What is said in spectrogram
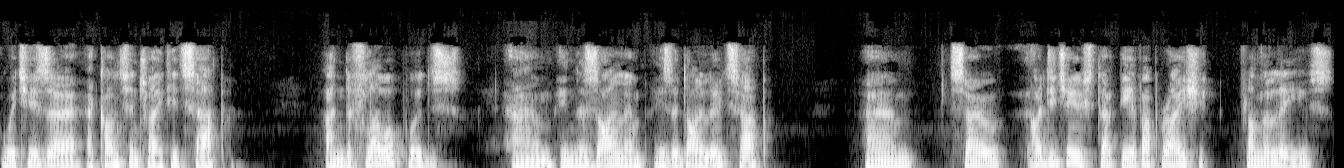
which is a, a, concentrated sap, and the flow upwards um, in the xylem is a dilute sap. Um, so I deduced that the evaporation from the leaves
